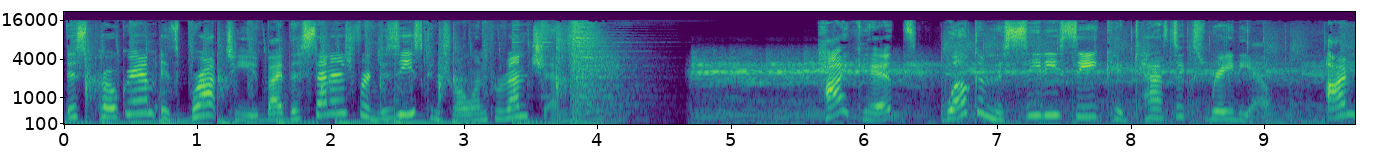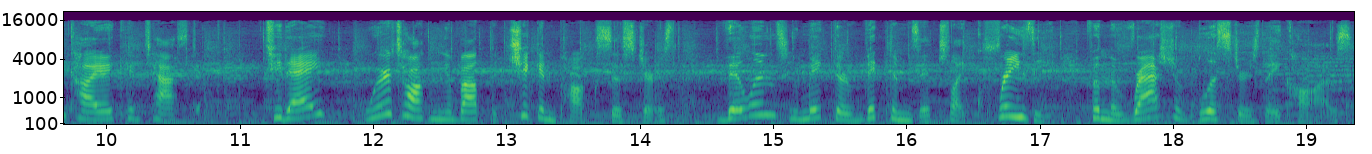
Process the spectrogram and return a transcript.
This program is brought to you by the Centers for Disease Control and Prevention. Hi, kids! Welcome to CDC Kidtastics Radio. I'm Kaya Kidtastic. Today, we're talking about the chickenpox sisters, villains who make their victims itch like crazy from the rash of blisters they cause.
